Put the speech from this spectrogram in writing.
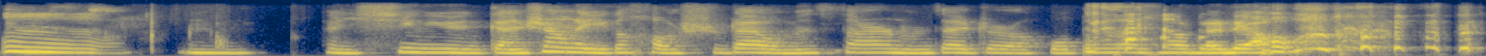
嗯嗯，很幸运赶上了一个好时代，我们仨儿能在这儿活蹦乱跳的聊。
